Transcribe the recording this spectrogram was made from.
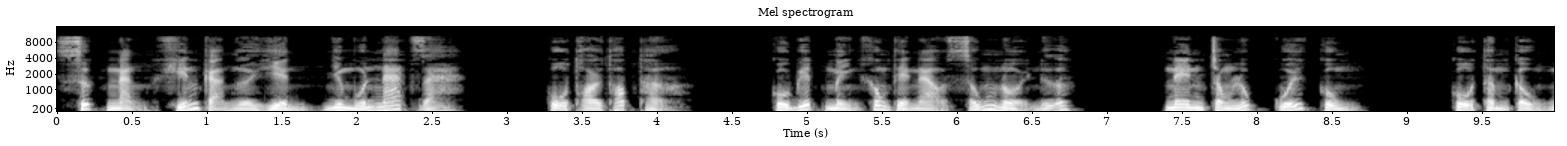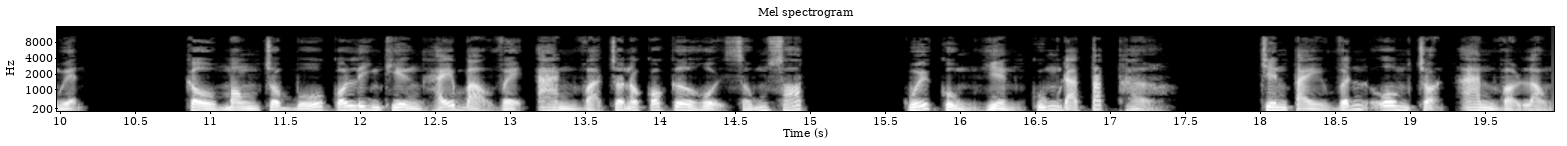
Sức nặng khiến cả người Hiền như muốn nát ra. Cô thoi thóp thở. Cô biết mình không thể nào sống nổi nữa. Nên trong lúc cuối cùng, cô thầm cầu nguyện. Cầu mong cho bố có linh thiêng hãy bảo vệ An và cho nó có cơ hội sống sót. Cuối cùng Hiền cũng đã tắt thở. Trên tay vẫn ôm trọn An vào lòng.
